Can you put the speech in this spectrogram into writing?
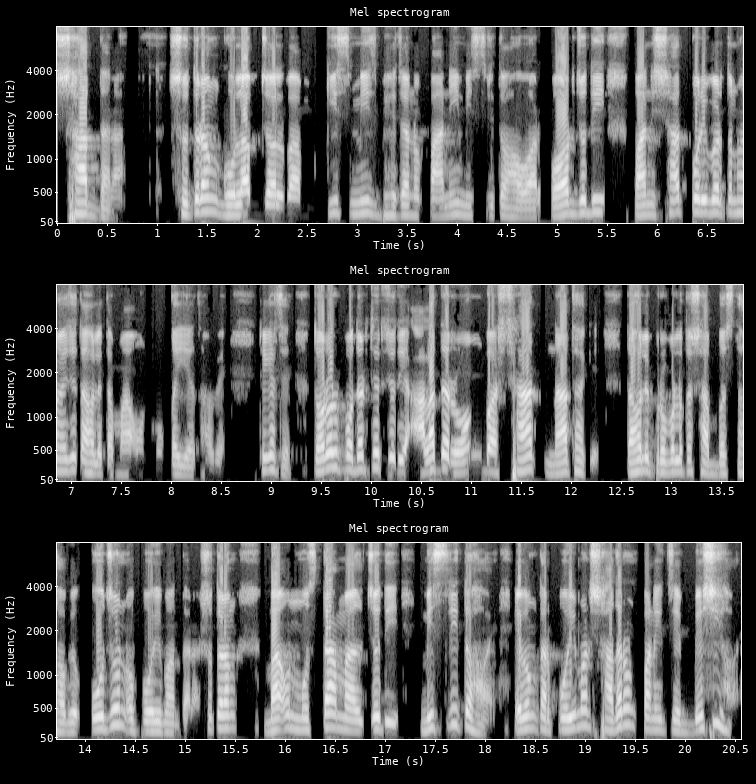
স্বাদ দ্বারা। সুতরাং গোলাপ জল বা কিশমিশ ভেজানো পানি মিশ্রিত হওয়ার পর যদি পানির স্বাদ পরিবর্তন হয়ে যায়, তাহলে তা মাউন মুকাইয়াত হবে। ঠিক আছে? তরল পদার্থের যদি আলাদা রং বা স্বাদ না থাকে, তাহলে প্রবলতা সাব্যস্ত হবে ওজন ও পরিমাণ দ্বারা। সুতরাং মাউন মুস্তামাল যদি মিশ্রিত হয় এবং তার পরিমাণ সাধারণ পানির চেয়ে বেশি হয়,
